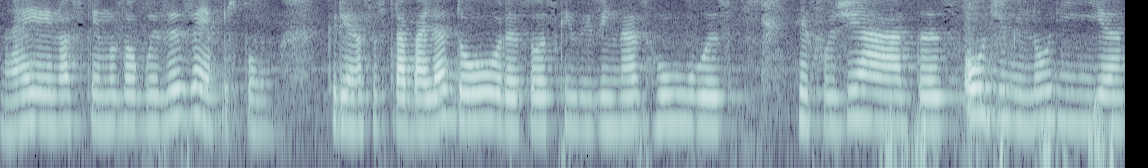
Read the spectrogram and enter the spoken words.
Né? E aí nós temos alguns exemplos, como crianças trabalhadoras, ou as que vivem nas ruas, refugiadas ou de minoria,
